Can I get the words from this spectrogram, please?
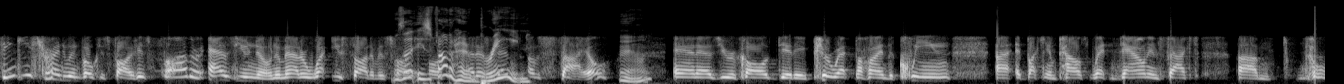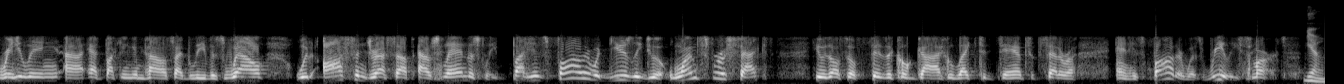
think he's trying to invoke his father. His father, as you know, no matter what you thought of his father, his father had a sense brain. of style. Yeah. And as you recall, did a pirouette behind the Queen uh, at Buckingham Palace. Went down, in fact, um, the railing uh, at Buckingham Palace, I believe, as well. Would often dress up outlandishly, but his father would usually do it once for effect. He was also a physical guy who liked to dance, etc. And his father was really smart. Yeah,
